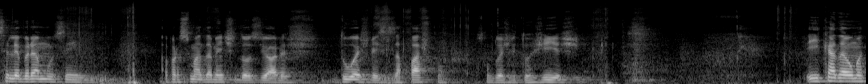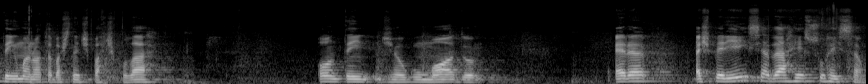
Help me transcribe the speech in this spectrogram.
celebramos em aproximadamente 12 horas, duas vezes a Páscoa, são duas liturgias. E cada uma tem uma nota bastante particular. Ontem, de algum modo, era a experiência da ressurreição.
